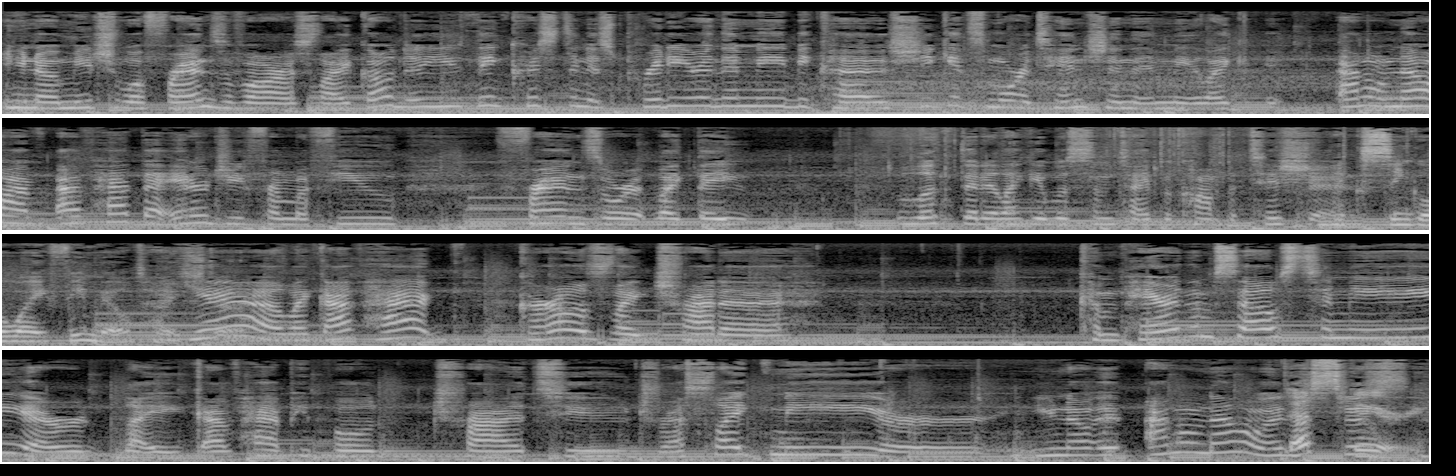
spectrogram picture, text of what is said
you know, mutual friends of ours, like, oh, do you think Kristen is prettier than me because she gets more attention than me? Like, I don't know. I've, I've had that energy from a few friends, or like they looked at it like it was some type of competition. like single white female type Yeah, like I've had girls like try to compare themselves to me, or like I've had people try to dress like me, or you know, it, I don't know. It's That's just, scary.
